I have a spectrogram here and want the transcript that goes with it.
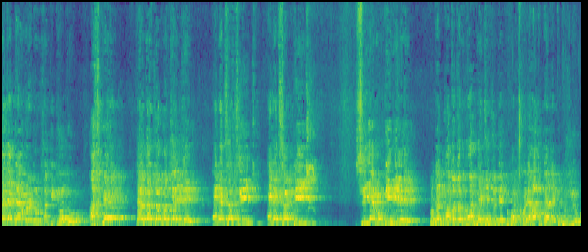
হাজার টাকা করে ডোনেশন দিতে হতো। আজকে তেলকাত্রা পঞ্চায়েতে election C election D C এবং ডি মিলে টোটাল কতজন ঘর পেয়েছেন যদি একটু কষ্ট করে হাত উঠে একটু খুশি হব?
